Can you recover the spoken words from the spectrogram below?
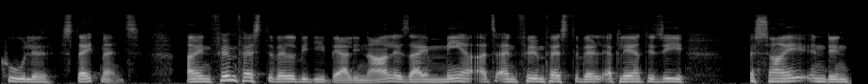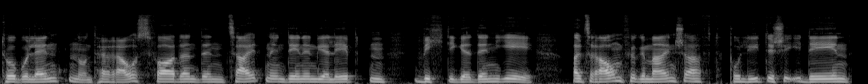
coole Statements. Ein Filmfestival wie die Berlinale sei mehr als ein Filmfestival, erklärte sie. Es sei in den turbulenten und herausfordernden Zeiten, in denen wir lebten, wichtiger denn je, als Raum für Gemeinschaft, politische Ideen,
